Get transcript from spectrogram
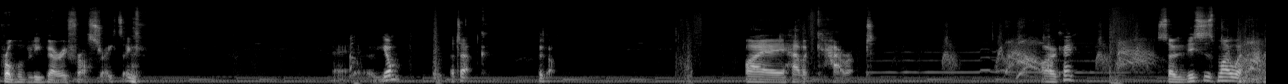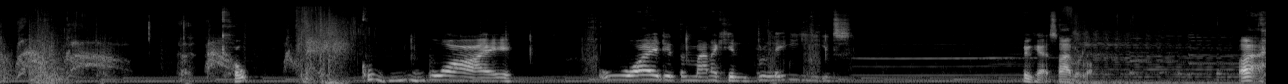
probably very frustrating. uh, yum, attack, pick up. I have a carrot. Okay, so this is my weapon. Cool. Cool. Why? Why did the mannequin bleed? Who cares? I have a lot. Alright,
